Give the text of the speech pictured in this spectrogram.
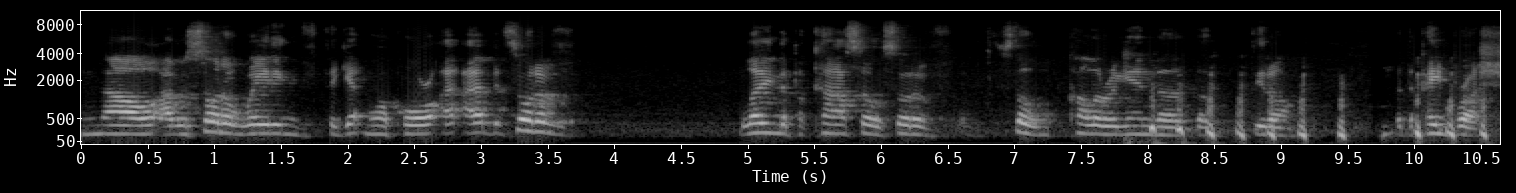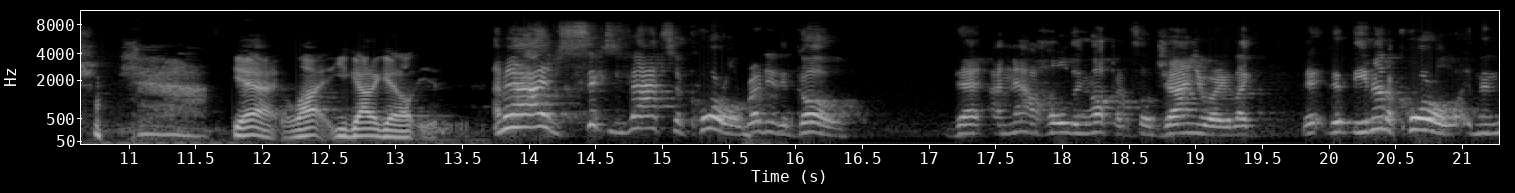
No, I was sort of waiting to get more coral. I, I've been sort of letting the Picasso sort of still coloring in the, the you know with the paintbrush. Yeah, a lot. You got to get. All, I mean, I have six vats of coral ready to go that I'm now holding up until January. Like the, the, the amount of coral, and then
